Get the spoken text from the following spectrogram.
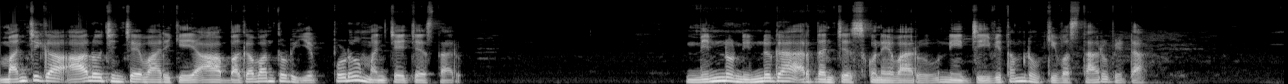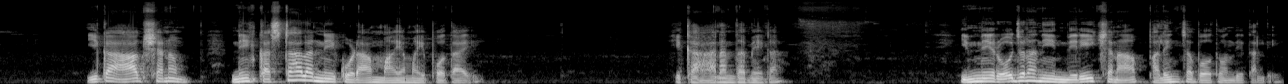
మంచిగా ఆలోచించే వారికి ఆ భగవంతుడు ఎప్పుడూ మంచే చేస్తారు. నిన్ను నిన్నుగా అర్థం చేసుకునేవారు నీ జీవితంలోకి వస్తారు బిడ్డ. ఇక ఆ క్షణం నీ కష్టాలన్నీ కూడా మాయమైపోతాయి. ఇక ఆనందమేగా? ఇన్ని రోజుల నీ నిరీక్షణ ఫలించబోతోంది తల్లి.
